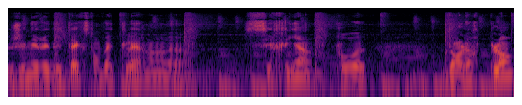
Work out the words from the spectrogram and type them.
générer des textes, on va être clair, hein, c'est rien pour eux. Dans leur plan,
